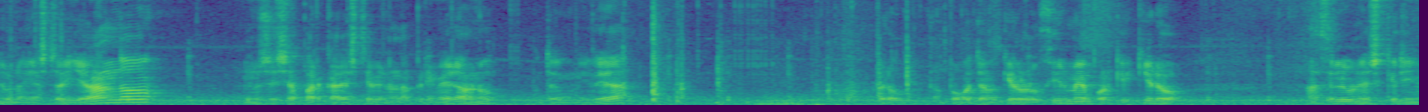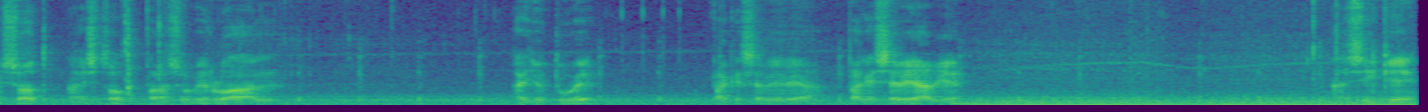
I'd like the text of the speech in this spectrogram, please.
Y bueno, ya estoy llegando. No sé si aparcar este bien a la primera o no, no tengo ni idea. Pero tampoco tengo, quiero lucirme porque quiero hacerle un screenshot a esto para subirlo al a YouTube para que se vea para que se vea bien Así que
